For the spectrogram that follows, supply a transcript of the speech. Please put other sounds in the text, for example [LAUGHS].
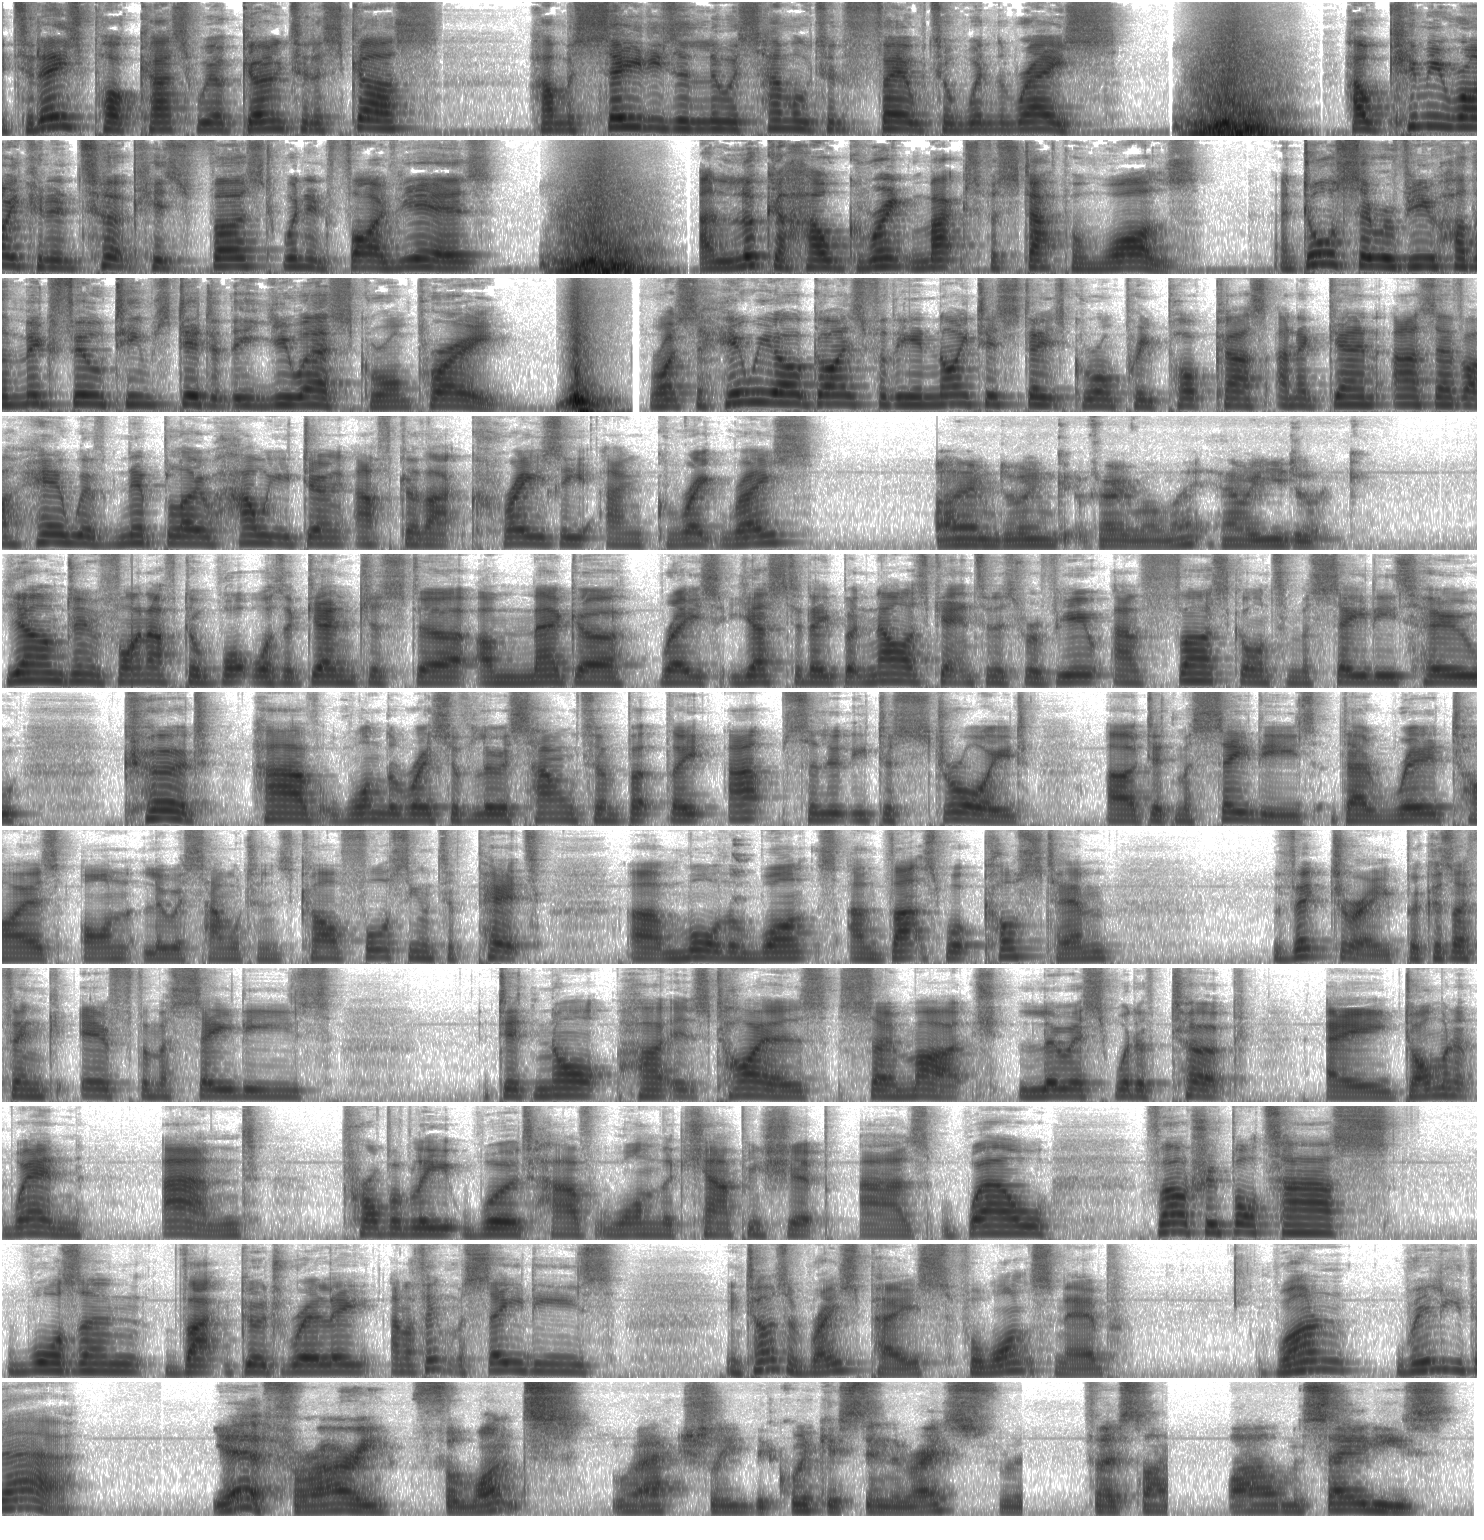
In today's podcast, we are going to discuss how Mercedes and Lewis Hamilton failed to win the race, how Kimi Raikkonen took his first win in five years, and look at how great Max Verstappen was, and also review how the midfield teams did at the US Grand Prix. Right, so here we are, guys, for the United States Grand Prix podcast. And again, as ever, here with Niblo. How are you doing after that crazy and great race? I am doing very well, mate. How are you doing? Yeah, I'm doing fine after what was again just a, a, mega race yesterday. But now let's get into this review and first go on to Mercedes, who could have won the race of Lewis Hamilton, but they absolutely destroyed, uh, did Mercedes, their rear tyres on Lewis Hamilton's car, forcing him to pit uh, more than once, and that's what cost him victory. Because I think if the Mercedes did not hurt its tyres so much, Lewis would have took a dominant win and probably would have won the championship as well. Valtteri Bottas wasn't that good really, and I think Mercedes, in terms of race pace, for once, Nib, weren't really there. Yeah, Ferrari for once were actually the quickest in the race for the first time. While Mercedes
